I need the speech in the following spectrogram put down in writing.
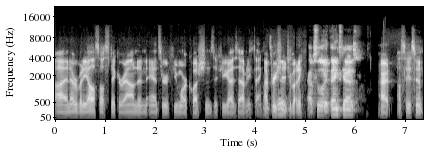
Uh, and everybody else, I'll stick around and answer a few more questions if you guys have anything. That's I appreciate good. you, buddy. Absolutely. Thanks, guys. All right. I'll see you soon.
